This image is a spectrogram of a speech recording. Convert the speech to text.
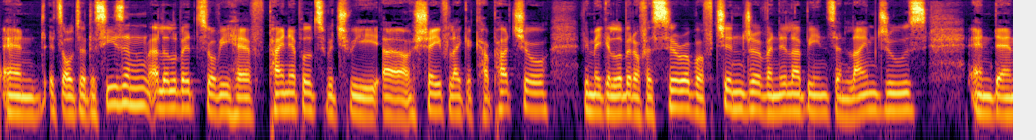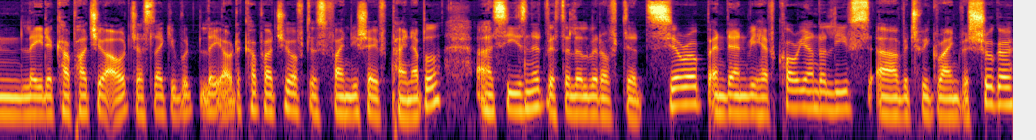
And it's also the season a little bit. So we have pineapples which we uh, shave like a carpaccio. We make a little bit of a syrup of ginger, vanilla beans, and lime juice, and then lay the carpaccio out just like you would lay out a carpaccio of this finely shaved pineapple. Uh, season it with a little bit of the syrup, and then we have coriander leaves, uh, which we grind with sugar,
